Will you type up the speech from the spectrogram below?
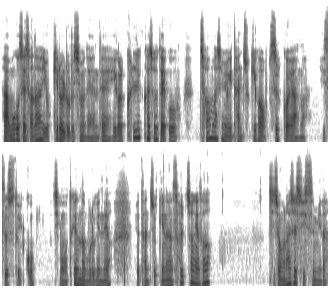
아무 곳에서나 요 키를 누르시면 되는데 이걸 클릭하셔도 되고 처음 하시면 여기 단축키가 없을 거예요 아마. 있을 수도 있고. 지금 어떻게 됐나 모르겠네요. 이 단축키는 설정에서 지정을 하실 수 있습니다.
